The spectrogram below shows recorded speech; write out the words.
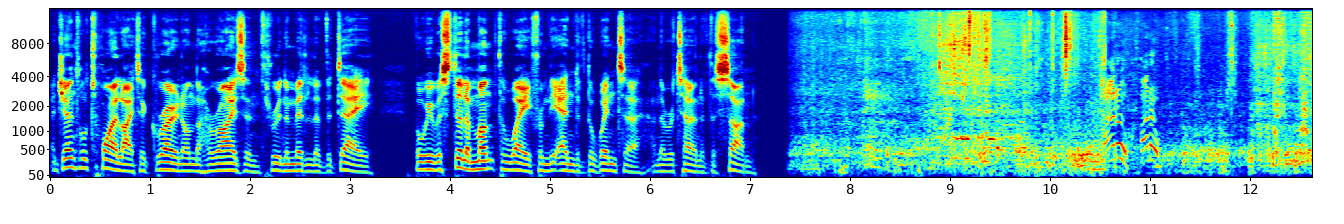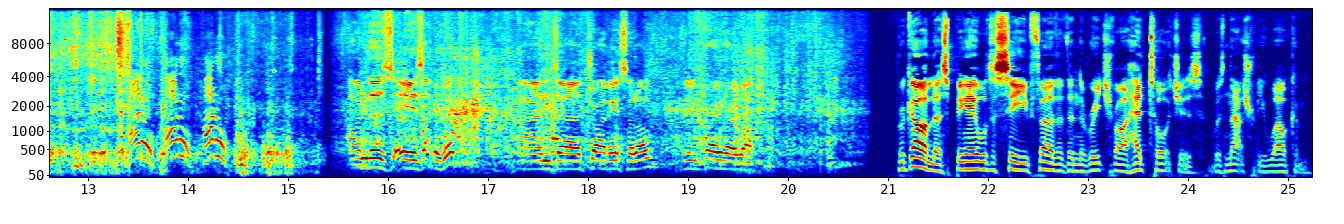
a gentle twilight had grown on the horizon through the middle of the day, but we were still a month away from the end of the winter and the return of the sun. Haru, Haru! Haru, Haru, Haru! Anders is at the whip and uh, driving us along, doing very, very well. Regardless, being able to see further than the reach of our head torches was naturally welcome.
